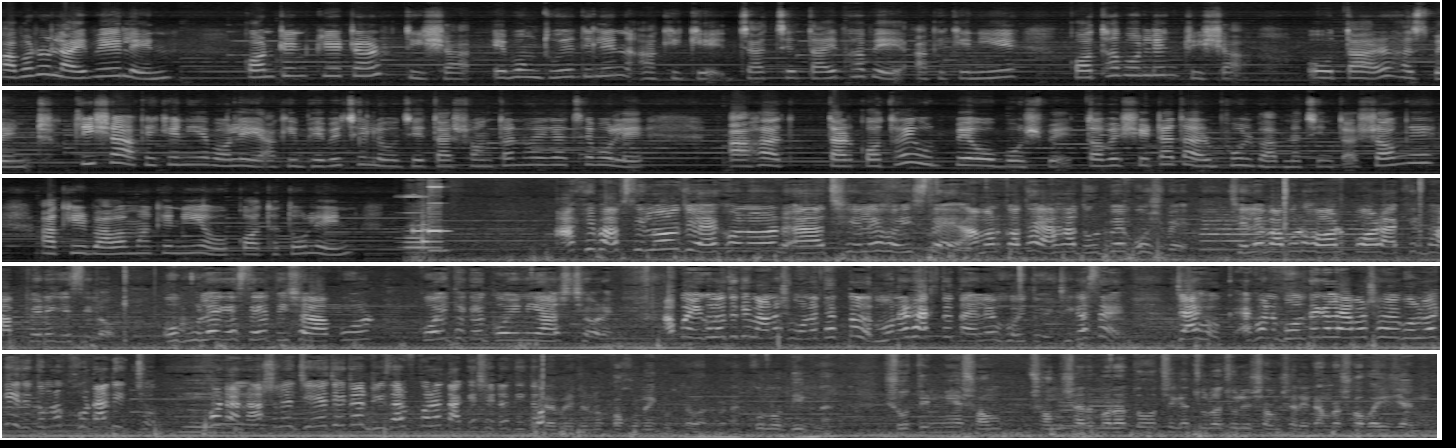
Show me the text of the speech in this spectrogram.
আবারও লাইভে এলেন কন্টেন্ট ক্রিয়েটার তৃষা এবং ধুয়ে দিলেন আখিকে যাচ্ছে তাই ভাবে আখিকে নিয়ে কথা বললেন তৃষা ও তার হাজবেন্ড তৃষা আখিকে নিয়ে বলে আখি ভেবেছিল যে তার সন্তান হয়ে গেছে বলে আহাত তার কথাই উঠবে ও বসবে, তবে সেটা তার ভুল ভাবনা চিন্তার সঙ্গে আখির বাবা মাকে নিয়েও কথা তোলেন। আখি ভাবছিল যে এখন ওর ছেলে হইছে। আমার কথায় আহাত উঠবে, বসবে। ছেলে বাবুর হওয়ার পর আখির ভাব পেরে গেছিল। ও ভুলে গেছে, তিশা আপুর কই থেকে কই নিয়ে আসছে ওরে। আপু, এগুলো যদি মানুষ মনে থাকতো, মনে রাখতো, তাইলে হইতোই, ঠিক আছে? যাই হোক এখন বলতে গেলে আবার সবাই বলবা কি যে তোমরা খোটা দিচ্ছ। খোটা না আসলে যে যেটা ডিজার্ভ করে তাকে সেটা দিতে হবে। এর জন্য কখনোই করতে পারবে না কোনো দিন না। সতীন নিয়ে সংসার করা তো হচ্ছে গিয়ে চুলাচুলির সংসার এটা আমরা সবাই জানি।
